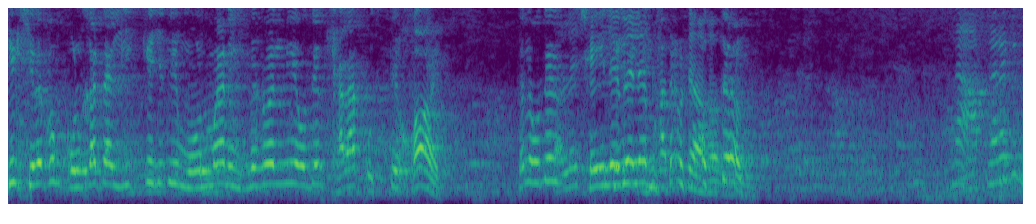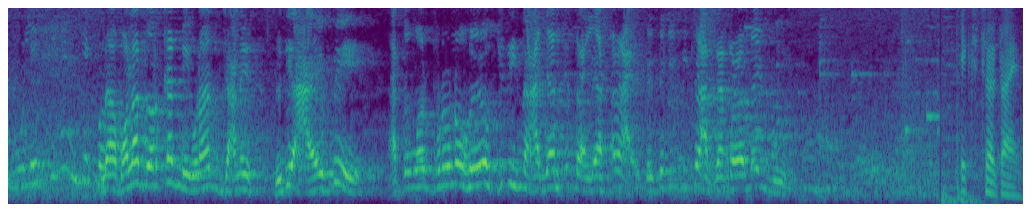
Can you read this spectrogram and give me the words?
ঠিক সেরকম কলকাতা লিগকে যদি মনমান ইস্টবেঙ্গল নিয়ে ওদের খেলা করতে হয় তাহলে ওদের সেই লেভেলে ভাবতে হবে। না আপনারা কি বলেছিলেন যে না বলার দরকার নেই ওরা জানে যদি আইপে এত বড় পুরনো হয়েও যদি না জানে তাহলে আর আইপে থেকে কিছু আশা করাটাই ভুল extra time.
